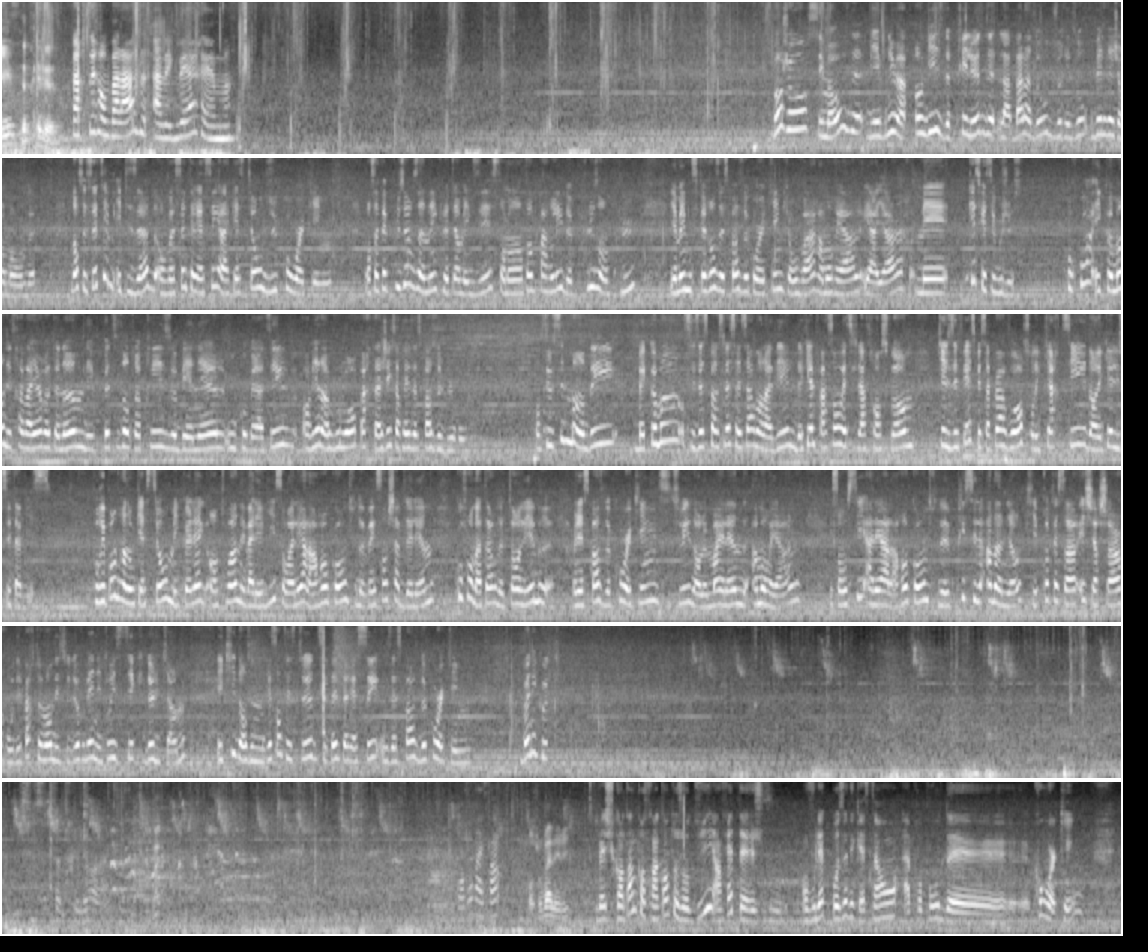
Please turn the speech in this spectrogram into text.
guise de prélude. Partir en balade avec VRM. Bonjour, c'est Maude. Bienvenue à En guise de prélude, la balado du réseau Ville Région Monde. Dans ce septième épisode, on va s'intéresser à la question du coworking. Bon, ça fait plusieurs années que le terme existe, on en entend parler de plus en plus. Il y a même différents espaces de coworking qui ont ouvert à Montréal et ailleurs, mais qu'est-ce que c'est au juste? Pourquoi et comment des travailleurs autonomes, des petites entreprises BNL ou coopératives en viennent à vouloir partager certains espaces de bureau? On s'est aussi demandé ben, comment ces espaces-là s'insèrent dans la ville, de quelle façon est-ce qu'ils la transforment, quels effets est-ce que ça peut avoir sur les quartiers dans lesquels ils s'établissent? Pour répondre à nos questions, mes collègues Antoine et Valérie sont allés à la rencontre de Vincent Chapdelaine, cofondateur de Temps Libre, un espace de coworking situé dans le Myland à Montréal. Ils sont aussi allés à la rencontre de Priscilla Ananian, qui est professeure et chercheur au département d'études urbaines et touristiques de l'UQAM et qui, dans une récente étude, s'est intéressée aux espaces de coworking. Bonne écoute! Bonjour Vincent. Bonjour Valérie. Ben, je suis contente qu'on se rencontre aujourd'hui. En fait, euh, je vous- on voulait te poser des questions à propos de coworking.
